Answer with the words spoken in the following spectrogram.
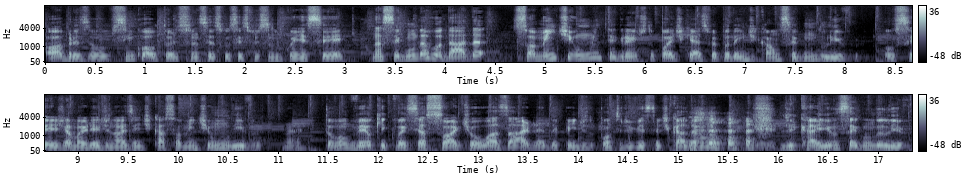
obras ou cinco autores franceses que vocês precisam conhecer, na segunda rodada, somente um integrante do podcast vai poder indicar um segundo livro. Ou seja, a maioria de nós vai indicar somente um livro, né? Então vamos ver o que que vai ser a sorte ou o azar, né? Depende do ponto de vista de cada um, de cair um segundo livro.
